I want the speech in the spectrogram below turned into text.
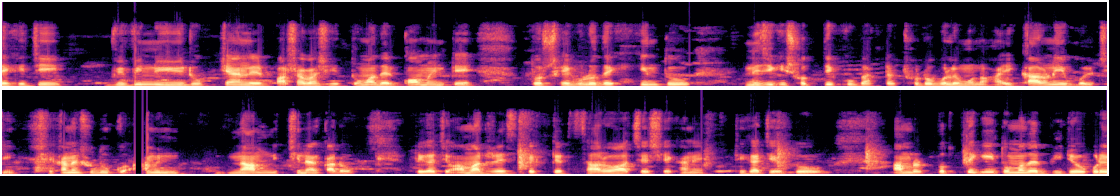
দেখেছি বিভিন্ন ইউটিউব চ্যানেলের পাশাপাশি তোমাদের কমেন্টে তো সেগুলো দেখে কিন্তু নিজেকে সত্যি খুব একটা ছোট বলে মনে হয়। এই কারণেই বলছি, সেখানে শুধু আমি নাম নিচ্ছি না কারও, ঠিক আছে? আমার রেসপেক্টেড স্যারও আছে সেখানে, ঠিক আছে? তো আমরা প্রত্যেকেই তোমাদের ভিডিও করে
